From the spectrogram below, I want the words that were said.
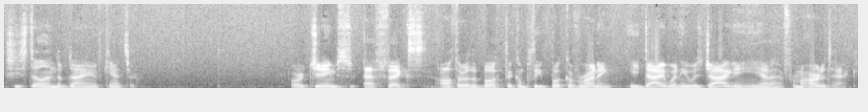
she still ended up dying of cancer. Or James F. Fixx, author of the book, The Complete Book of Running. He died when he was jogging. He had a, from a heart attack.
